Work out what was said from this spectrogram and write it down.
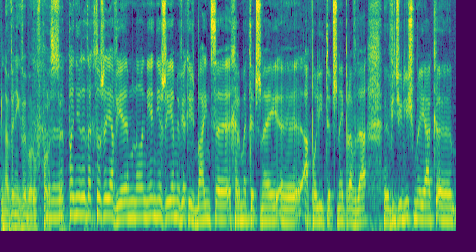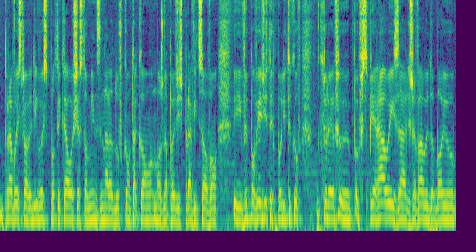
na wynik wyborów w Polsce? E, Panie redaktorze, ja wiem, no nie, nie żyjemy w jakiejś bańce hermetycznej, e, apolitycznej, prawda? Widzieliśmy, jak e, Prawo i Sprawiedliwość spotykało się z tą międzynarodówką taką, można powiedzieć, prawicową i wypowiedzi tych polityków, które wspierały i zagrzewały do boju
